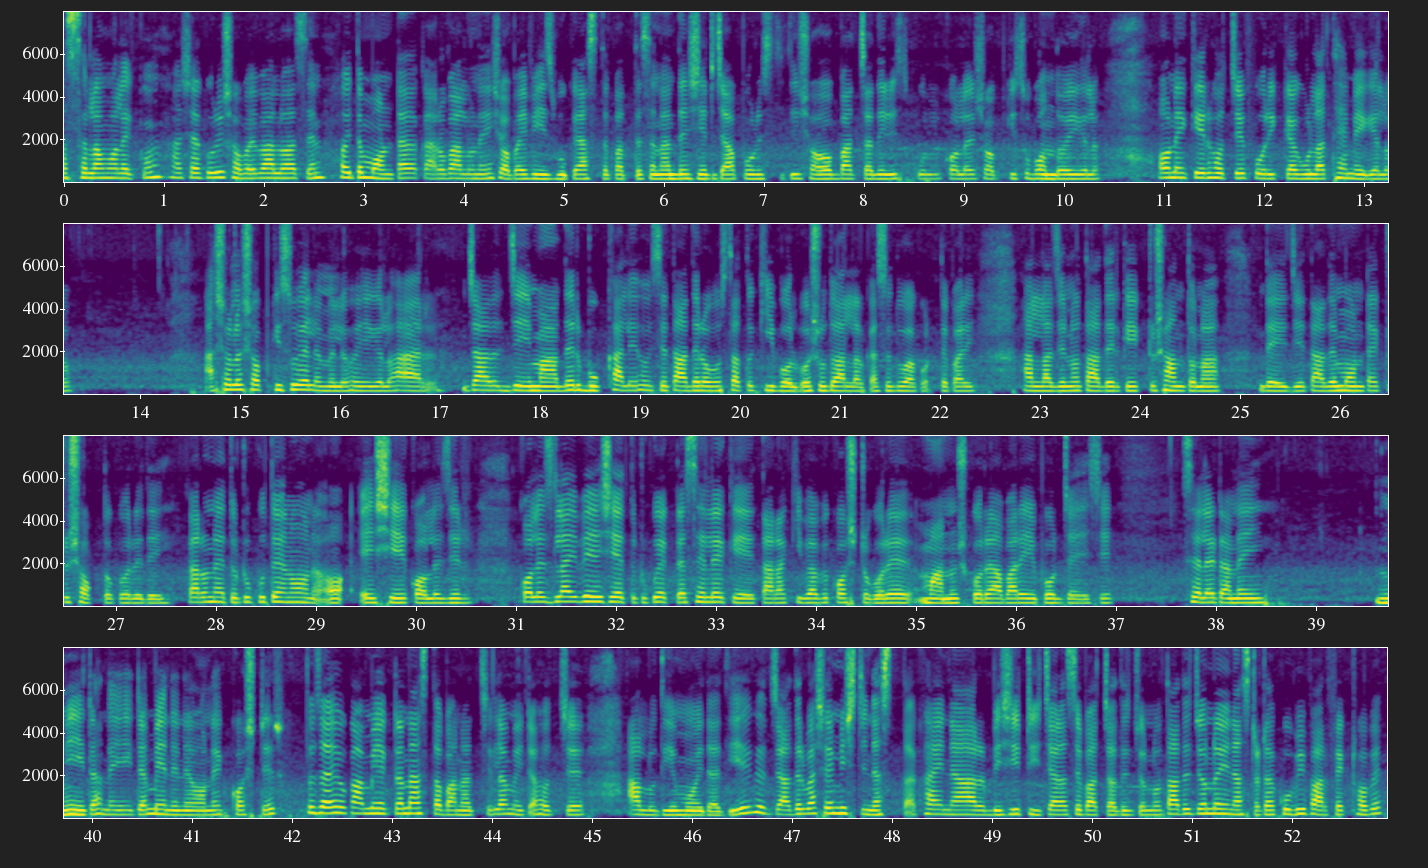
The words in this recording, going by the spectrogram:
আসসালামু আলাইকুম। আশা করি সবাই ভালো আছেন। হয়তো মনটা কারও ভালো নেই, সবাই ফেসবুকে আসতে পারতেছে না। দেশের যা পরিস্থিতি সব বাচ্চাদের স্কুল, কলেজ সব কিছু বন্ধ হয়ে গেল। অনেকের হচ্ছে পরীক্ষাগুলা থেমে গেল। আসলে সব কিছু এলোমেলো হয়ে গেল। আর যা যে মাদের বুক খালি হয়েছে, তাদের অবস্থা তো কী বলব? শুধু আল্লাহর কাছে দোয়া করতে পারি। আল্লাহ যেন তাদেরকে একটু সান্ত্বনা দেয়, যে তাদের মনটা একটু শক্ত করে দেয়। কারণ এতটুকু তেন এসে কলেজের, কলেজ লাইফে এসে এতটুকু একটা ছেলেকে তারা কীভাবে কষ্ট করে, মানুষ করে আবার এই পর্যায়ে এসে ছেলেটা নেই। মেয়েটা নেই, এটা মেনে নেওয়া অনেক কষ্টের। তো যাই হোক, আমি একটা নাস্তা বানাচ্ছিলাম, এটা হচ্ছে আলু দিয়ে, ময়দা দিয়ে। যাদের বাসায় মিষ্টি নাস্তা খায় না, আর বেশি টিচার আছে বাচ্চাদের জন্য, তাদের জন্য এই নাস্তাটা খুবই পারফেক্ট হবে।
